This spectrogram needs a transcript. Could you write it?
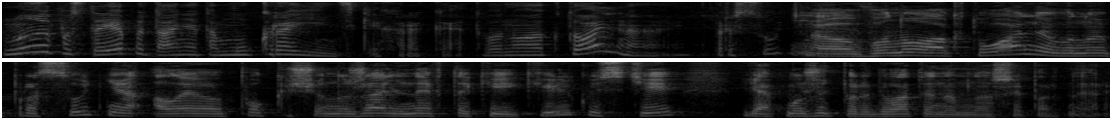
Ну і постає питання там українських ракет. Воно актуальне, присутнє? Е, Воно актуальне, воно присутнє, але поки що, на жаль, не в такій кількості, як можуть передавати нам наші партнери.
